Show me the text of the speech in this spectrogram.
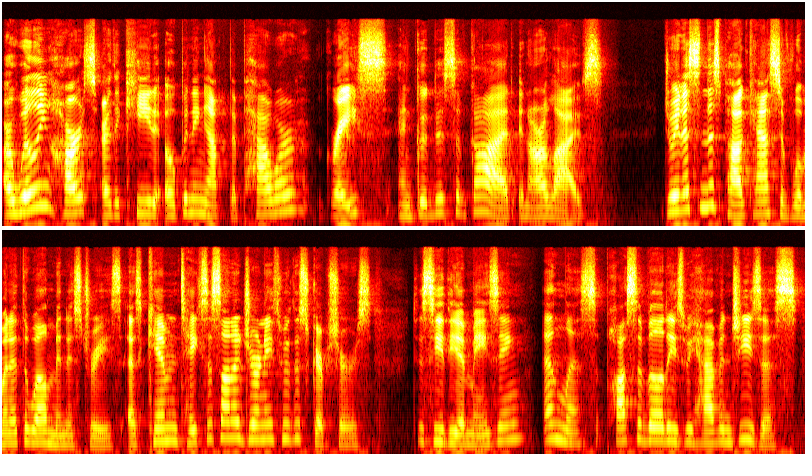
Our willing hearts are the key to opening up the power, grace, and goodness of God in our lives. Join us in this podcast of Woman at the Well Ministries as Kim takes us on a journey through the scriptures to see the amazing, endless possibilities we have in Jesus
